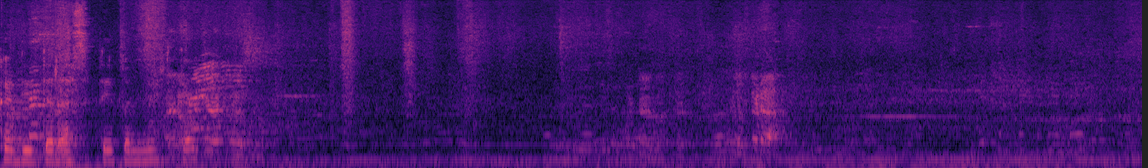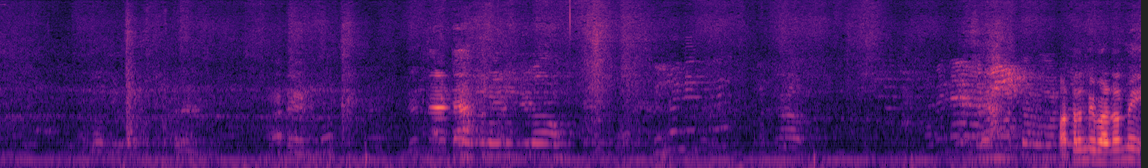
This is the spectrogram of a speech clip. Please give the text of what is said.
कधीतर असं ते पण भेटतात. बटाणे बटाणे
